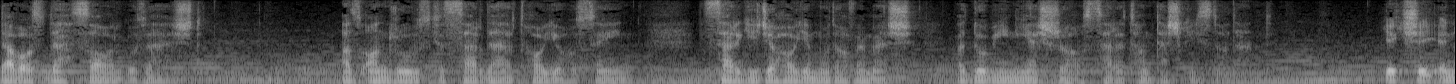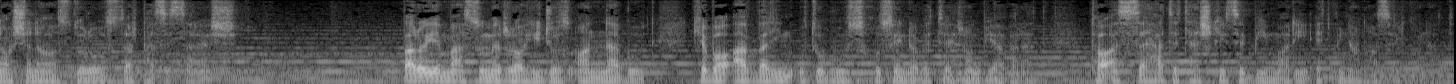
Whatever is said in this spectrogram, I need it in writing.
دوازده سال گذشت. از آن روز که سردردهای حسین سرگیجه های مداومش و دوبینیش را سرطان تشخیص دادند. یک شیء ناشناس درست در پس سرش. برای معصوم راهی جز آن نبود که با اولین اتوبوس حسین را به تهران بیاورد تا از صحت تشخیص بیماری اطمینان حاصل کند.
